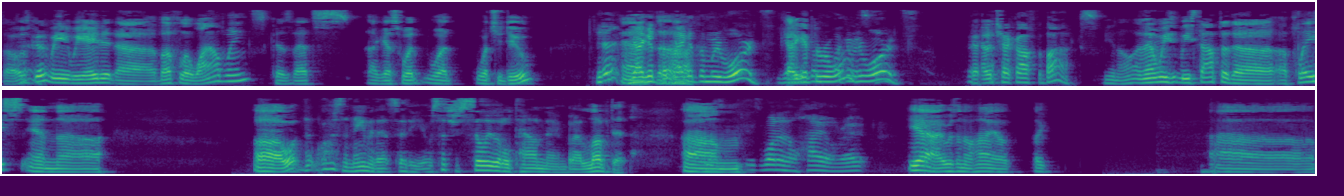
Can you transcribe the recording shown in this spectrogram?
So it was good. We, we ate at, uh, Buffalo Wild Wings because that's, I guess what, what, what you do. Yeah. You gotta get the, uh, gotta get them rewards. You gotta get the them rewards. rewards. Got to check off the box, you know. And then we we stopped at a a place in uh uh what what was the name of that city? It was such a silly little town name, but I loved it. Um it was one in Ohio, right? yeah, it was in Ohio. Like uh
